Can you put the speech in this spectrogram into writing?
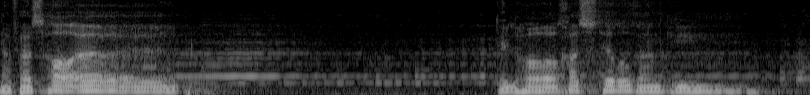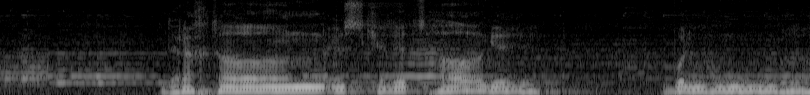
نفسها ابر. دلها خسته و غمگین. درختان اسکلت های بلوراگی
